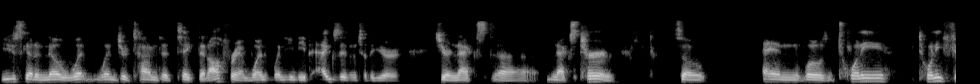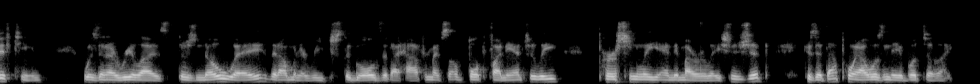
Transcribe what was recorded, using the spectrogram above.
You just got to know what when's your time to take that off ramp, when when you need to exit into the, your to your next uh, next turn. So, and what was it, 20, 2015 was then I realized there's no way that I'm going to reach the goals that I have for myself, both financially, personally, and in my relationship. Because at that point, I wasn't able to like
